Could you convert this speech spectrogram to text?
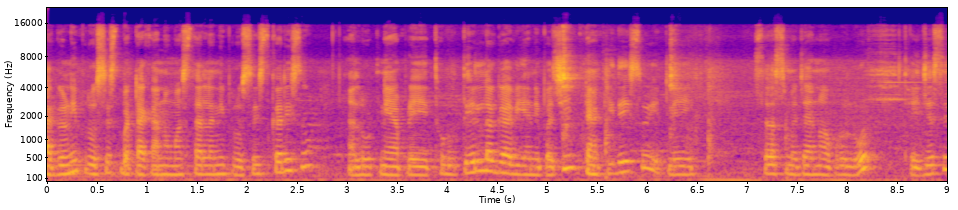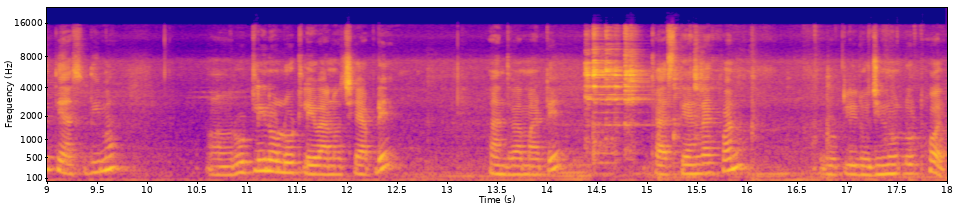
આગળની પ્રોસેસ બટાકાનો મસાલાની પ્રોસેસ કરીશું. આ લોટને આપણે થોડું તેલ લગાવી અને પછી ઢાંકી દઈશું એટલે સરસ મજાનો આપણો લોટ થઈ જશે. ત્યાં સુધીમાં રોટલીનો લોટ લેવાનો છે આપણે બાંધવા માટે. ખાસ ધ્યાન રાખવાનું. રોટલીનો ઝીણો લોટ હોય,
